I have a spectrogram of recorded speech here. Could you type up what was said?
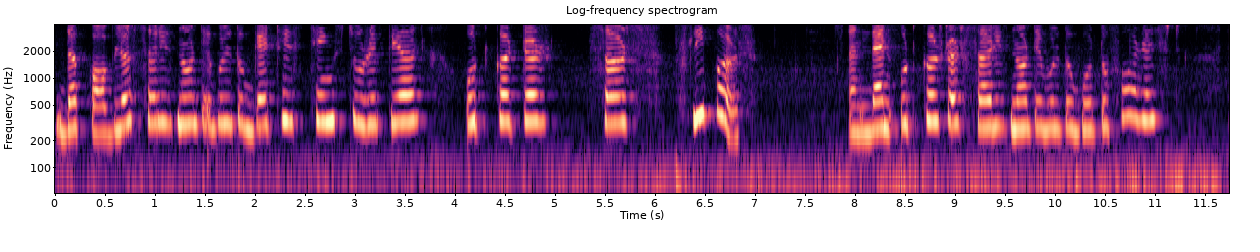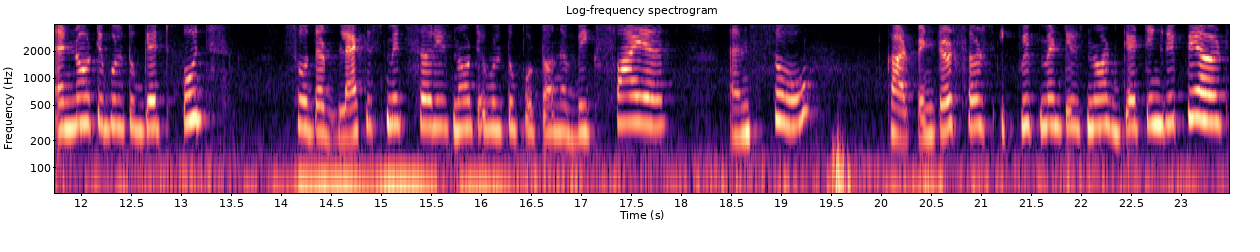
the cobbler sir is not able to get his things to repair woodcutter sir's slippers. And then woodcutter sir is not able to go to forest and not able to get woods. So that blacksmith sir is not able to put on a big fire. And so carpenter sir's equipment is not getting repaired.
